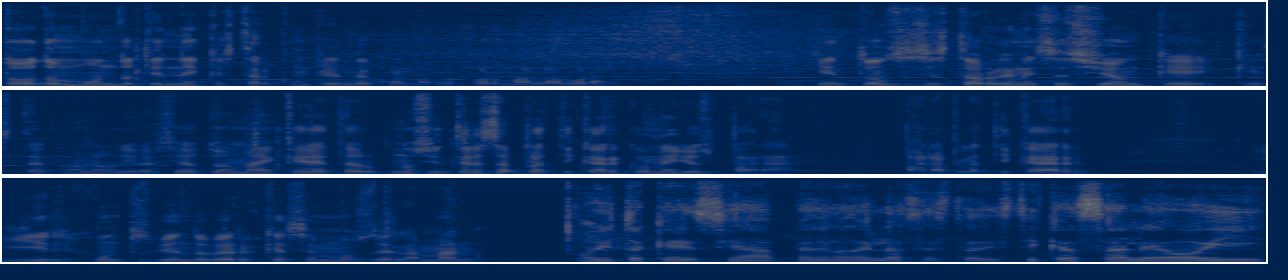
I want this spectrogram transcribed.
todo mundo tiene que estar cumpliendo con la reforma laboral. Y entonces esta organización que, que está con la Universidad Autónoma de Querétaro nos interesa platicar con ellos para, para platicar y ir juntos viendo ver qué hacemos de la mano. Ahorita que decía Pedro de las estadísticas, sale hoy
